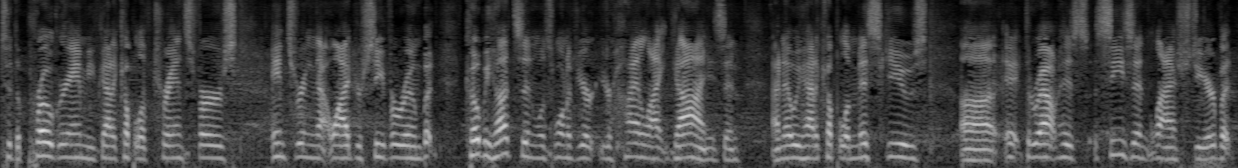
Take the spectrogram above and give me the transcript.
to the program. You've got a couple of transfers entering that wide receiver room, but Kobe Hudson was one of your, your highlight guys. And I know he had a couple of miscues uh, throughout his season last year, but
